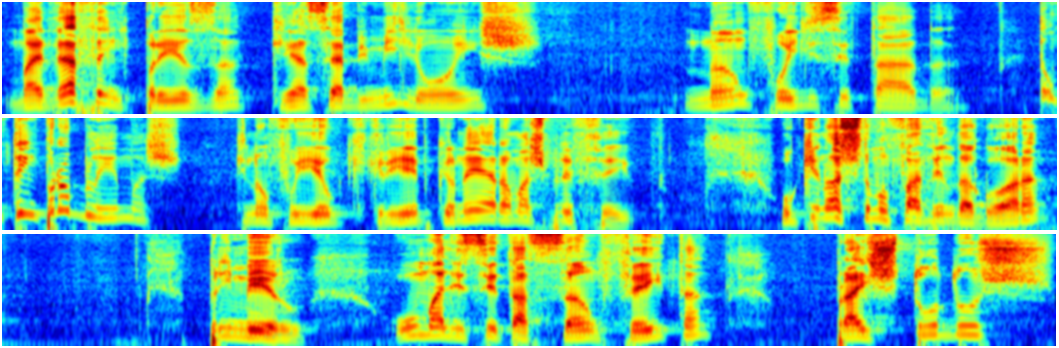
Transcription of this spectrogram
Mas essa empresa, que recebe milhões, não foi licitada. Então tem problemas, que não fui eu que criei, porque eu nem era mais prefeito. O que nós estamos fazendo agora, primeiro, uma licitação feita para estudos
